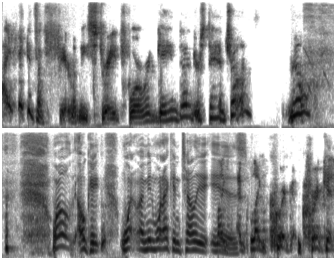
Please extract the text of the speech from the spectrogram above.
I think it's a fairly straightforward game to understand, John. No. well, okay. What I mean, what I can tell you is like, like cricket, cricket,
